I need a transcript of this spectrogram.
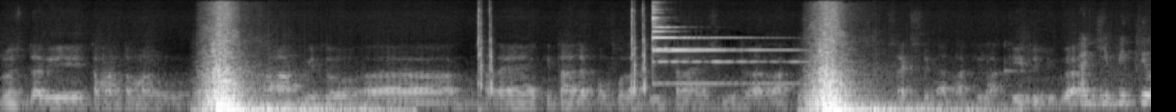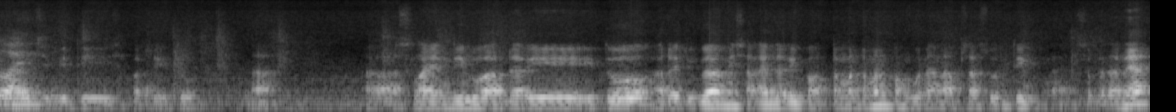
Terus dari teman-teman maaf gitu uh, misalnya kita ada populasi sekarang yang disebut dengan laki seks dengan laki-laki itu juga LGBT lah ya. LGBT seperti itu. Nah Eh, selain di luar dari itu ada juga misalnya dari teman-teman pengguna nafsa suntik. Nah sebenarnya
